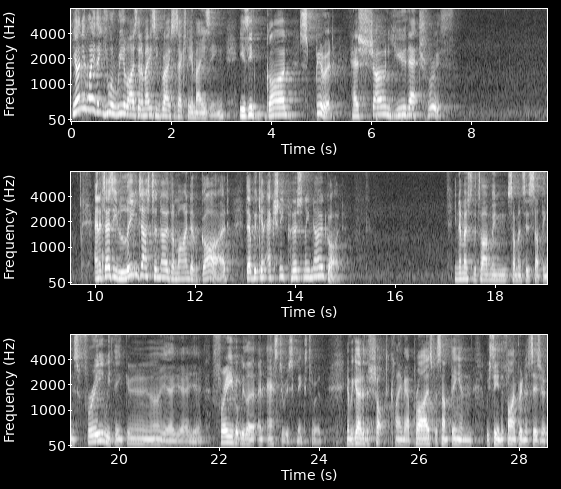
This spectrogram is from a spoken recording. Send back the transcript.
The only way that you will realize that amazing grace is actually amazing is if God's Spirit has shown you that truth. And it's as He leads us to know the mind of God that we can actually personally know God. You know, most of the time when someone says something's free, we think, oh, yeah, yeah, yeah. Free, but with a, an asterisk next to it. You know, we go to the shop to claim our prize for something, and we see in the fine print it says, you know,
